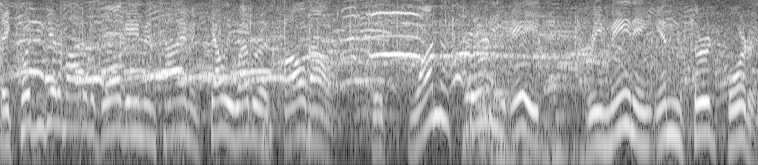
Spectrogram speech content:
They couldn't get him out of the ball game in time, and Kelly Weber has fouled out with 138 remaining in the third quarter.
